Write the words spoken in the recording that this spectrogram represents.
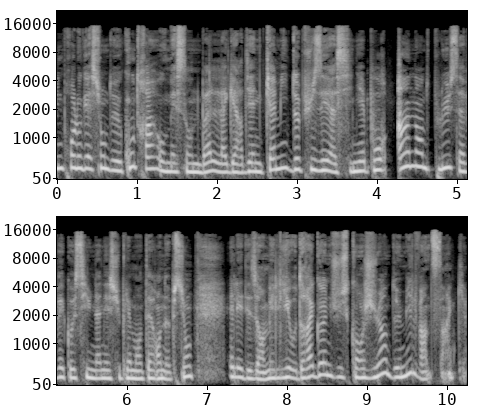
Une prolongation de contrat au Metz Handball. La gardienne Camille Depuisé a signé pour un an de plus avec aussi une année supplémentaire en option. Elle est désormais liée au Dragon jusqu'en juin 2025.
